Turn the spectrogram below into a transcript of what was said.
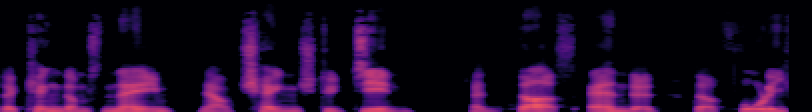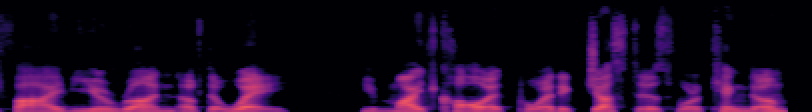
The kingdom's name now changed to Jin, and thus ended the 45-year run of the Wei. You might call it poetic justice for a kingdom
